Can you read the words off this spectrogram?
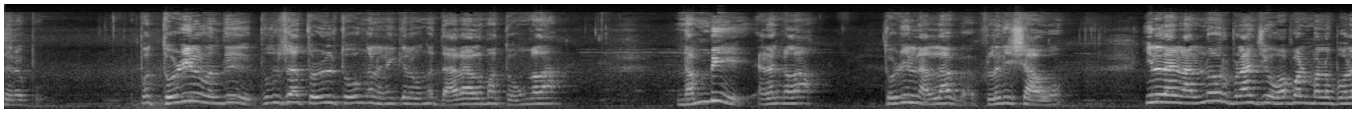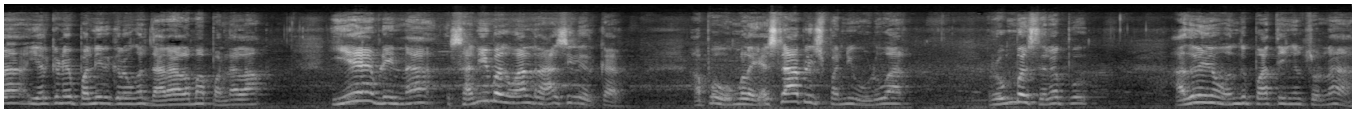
சிறப்பு. இப்போ தொழில் வந்து புதுசாக தொழில் துவங்க நினைக்கிறவங்க தாராளமாக துவங்கலாம். நம்பி இறங்கலாம். தொழில் நல்லா ஃப்ளரிஷ் ஆகும். இல்லை நான் இன்னொரு பிரான்ச்சு ஓப்பன் பண்ண போகிறேன் ஏற்கனவே பண்ணியிருக்கிறவங்க தாராளமாக பண்ணலாம். ஏன் அப்படின்னா சனி பகவான் ராசியில் இருக்கார். அப்போது உங்களை எஸ்டாப்ளிஷ் பண்ணி விடுவார். ரொம்ப சிறப்பு. அதுலேயும் வந்து பார்த்தீங்கன்னு சொன்னால்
